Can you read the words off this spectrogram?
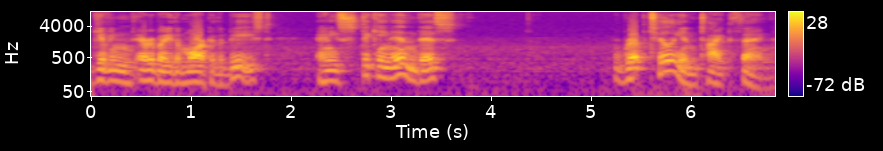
giving everybody the mark of the beast, and he's sticking in this reptilian type thing.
